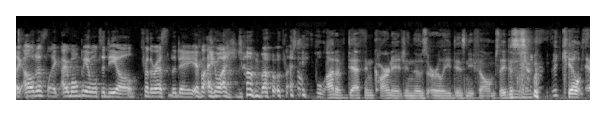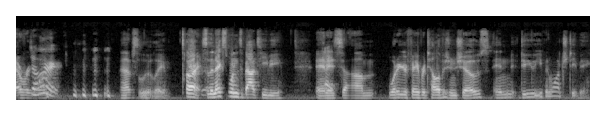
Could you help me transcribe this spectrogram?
Like I'll just like I won't be able to deal for the rest of the day if I watch Dumbo. There's Like, a whole lot of death and carnage in those early Disney films. They just mm. they kill everyone. dark. Absolutely. All right, so the next one's about TV. And Okay. it's um, what are your favorite television shows, and do you even watch TV?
